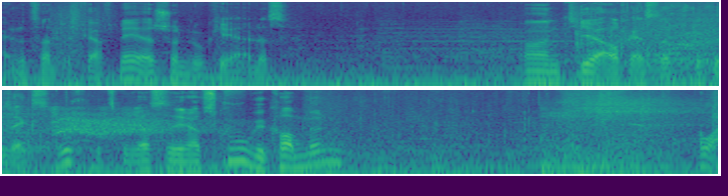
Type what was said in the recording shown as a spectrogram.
21 Kraft. Ne, ist schon okay alles. Und hier auch erst auf Stufe 6. Huch, jetzt bin ich aus Versehen aufs Q gekommen. Aua.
